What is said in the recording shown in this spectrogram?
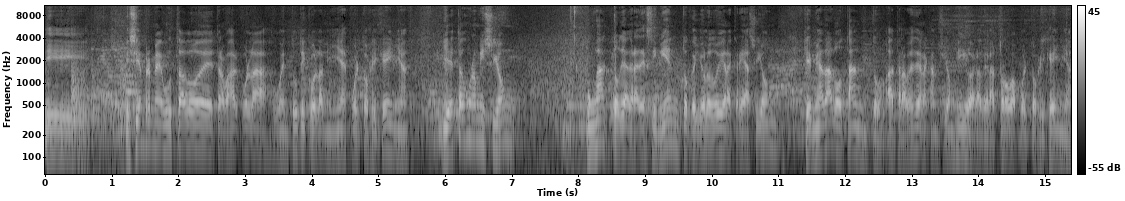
y, y siempre me ha gustado de trabajar con la juventud y con la niñez puertorriqueña. Y esta es una misión un acto de agradecimiento que yo le doy a la creación que me ha dado tanto a través de la canción jíbara, de la trova puertorriqueña,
